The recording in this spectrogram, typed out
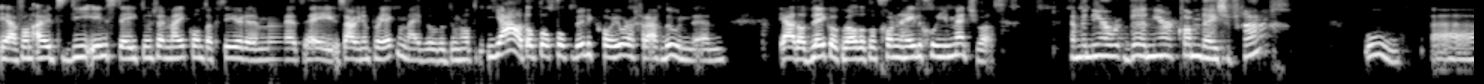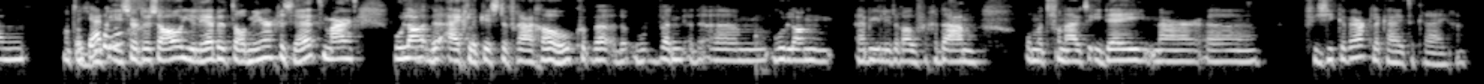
ja, vanuit die insteek, toen zij mij contacteerde met... hey, zou je een project met mij willen doen? Had ik, ja, dat, dat, dat wil ik gewoon heel erg graag doen. En ja, dat bleek ook wel dat dat gewoon een hele goede match was. En wanneer, wanneer kwam deze vraag? Oeh, um, want dat boek is er dus al, jullie hebben het al neergezet. Maar hoe lang, eigenlijk is de vraag ook, um, hoe lang hebben jullie erover gedaan om het vanuit het idee naar uh, fysieke werkelijkheid te krijgen?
